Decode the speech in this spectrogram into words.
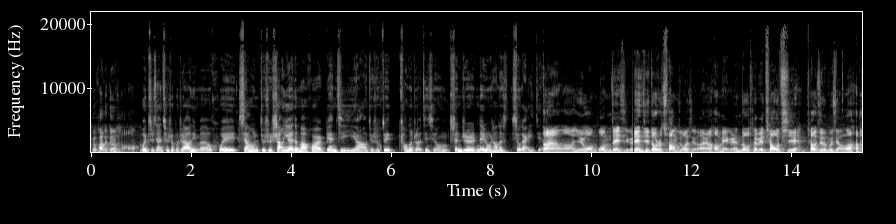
会画的更好。我之前确实不知道你们会像就是商业的漫画编辑一样，就是对创作者进行甚至内容上的修改意见。当然了，因为我们我们这几个编辑都是创作者，然后每个人都特别挑剔，挑剔的不行了。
